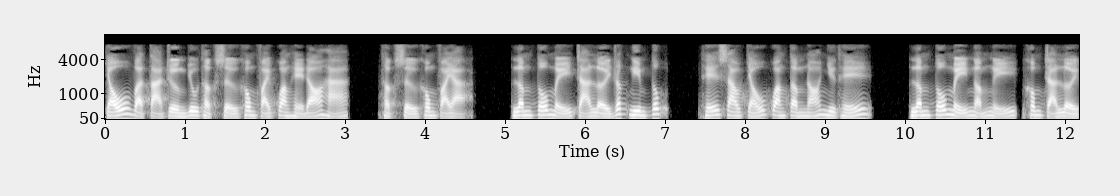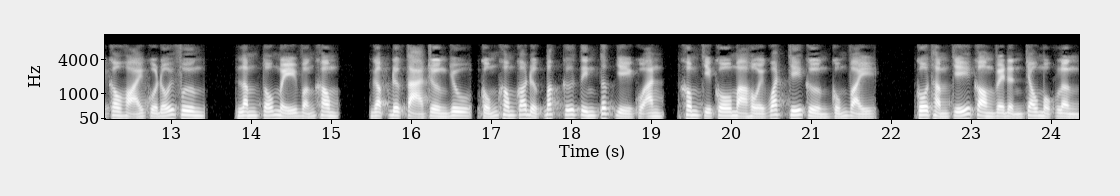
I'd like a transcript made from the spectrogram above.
cháu và tạ trường du thật sự không phải quan hệ đó hả? Thật sự không phải ạ. À? Lâm Tố Mỹ trả lời rất nghiêm túc. Thế sao cháu quan tâm nó như thế? Lâm Tố Mỹ ngẫm nghĩ, không trả lời câu hỏi của đối phương. Lâm Tố Mỹ vẫn không gặp được tạ trường du, cũng không có được bất cứ tin tức gì của anh. Không chỉ cô mà hội quách Chí Cường cũng vậy. Cô thậm chí còn về Định Châu một lần,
